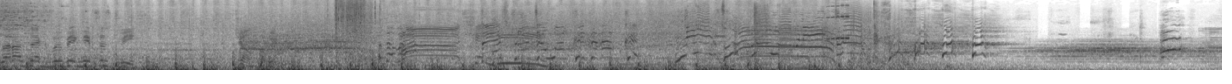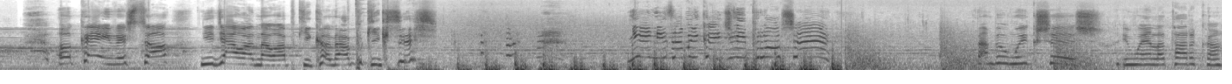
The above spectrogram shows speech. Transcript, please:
zaraz jak wybiegnie przez drzwi. Wiesz co? Nie działa na łapki, kanapki, krzyż. Nie, nie zamykaj drzwi, proszę! Tam był mój krzyż i moja latarka.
